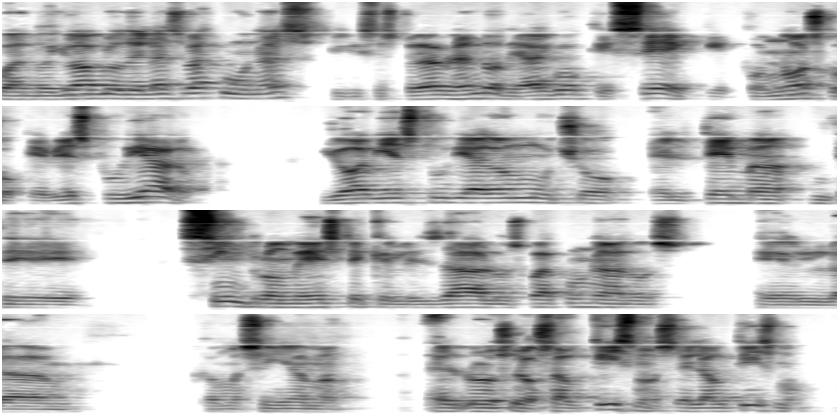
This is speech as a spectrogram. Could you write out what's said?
cuando yo hablo de las vacunas, les estoy hablando de algo que sé, que conozco, que había estudiado. Yo había estudiado mucho el tema de síndrome este que les da a los vacunados, el, ah, ¿cómo se llama? los, los autismos, el autismo,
